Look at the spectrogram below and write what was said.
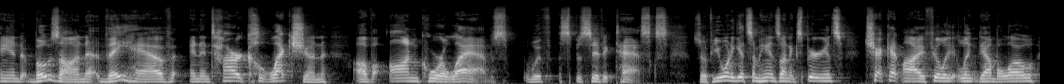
And Boson, they have an entire collection of ENCOR labs with specific tasks. So if you want to get some hands on experience, check out my affiliate link down below.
